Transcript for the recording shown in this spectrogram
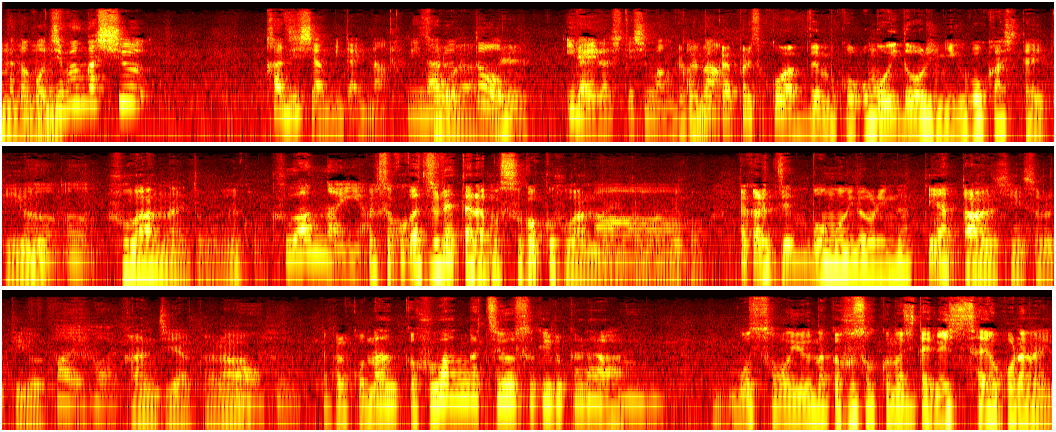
ん。だからこう自分が主家事者みたいなになるとイライラしてしまうんだかからやっぱりそこは全部こう思い通りに動かしたいっていううんうん。不安なんやと思うねこう。不安なんや。そこがずれたらもうすごく不安なんやと思うねこう。だから全部思い通りになってやっと安心するっていう感じやから、うんだからこうなんか不安が強すぎるから、もうそういうなんか不測の事態が一切起こらない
